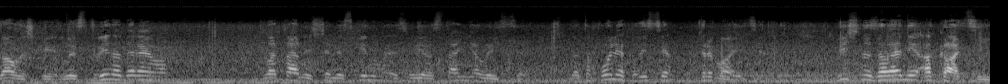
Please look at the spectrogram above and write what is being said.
Залишки листви на деревах. Платани ще не скинули своє останнє листя. На тополях листя тримається. Вічно зелені акації.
